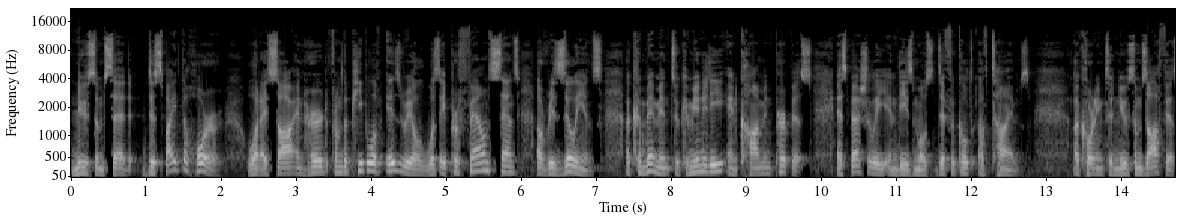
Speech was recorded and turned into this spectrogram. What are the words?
Newsom said, Despite the horror, what I saw and heard from the people of Israel was a profound sense of resilience, a commitment to community and common purpose, especially in these most difficult of times. According to Newsom's office,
